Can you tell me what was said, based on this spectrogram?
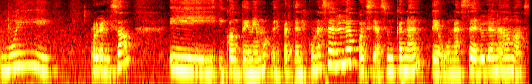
muy organizado. Y, y pertenezco a una célula, pues se hace un canal de una célula nada más.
